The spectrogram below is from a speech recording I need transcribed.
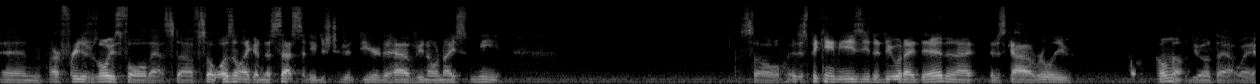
and our freezer was always full of that stuff. So it wasn't like a necessity to shoot a deer to have you know nice meat. So it just became easy to do what I did, and I just got really fulfillment doing it that way.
